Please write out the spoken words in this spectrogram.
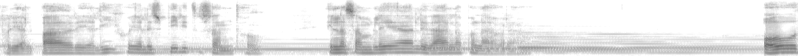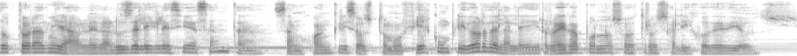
Gloria al Padre, al Hijo y al Espíritu Santo, en la asamblea le da la palabra. Oh doctor admirable, la luz de la Iglesia Santa, San Juan Crisóstomo, fiel cumplidor de la ley, ruega por nosotros al Hijo de Dios.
